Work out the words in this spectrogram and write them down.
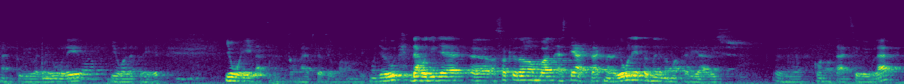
nem túl jó, ez a jó lét, jól lét, jó élet, nem tudom, lehet, hogy ez jobban hangzik magyarul, de hogy ugye a szakirodalomban ezt játszák, mert a jólét az nagyon a materiális konnotációjú lett,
